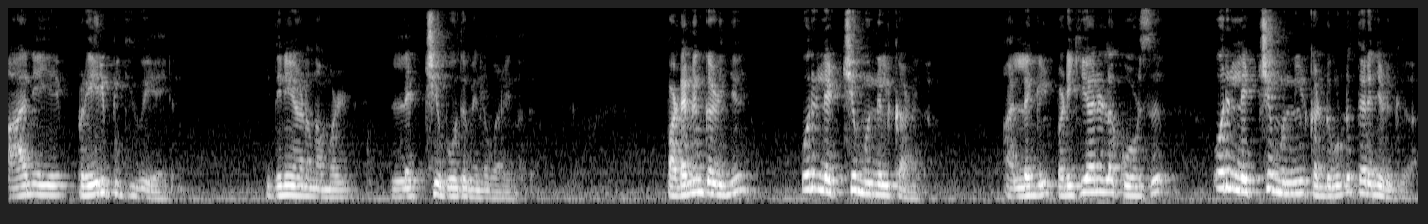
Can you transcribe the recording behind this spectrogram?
ആനയെ പ്രേരിപ്പിക്കുകയായിരുന്നു. ഇതിനെയാണ് നമ്മൾ ലക്ഷ്യബോധം എന്ന് പറയുന്നത്. പഠനം കഴിഞ്ഞ് ഒരു ലക്ഷ്യം മുന്നിൽ കാണുക. അല്ലെങ്കിൽ പഠിക്കാനുള്ള കോഴ്സ് ഒരു ലക്ഷ്യം മുന്നിൽ കണ്ടുകൊണ്ട് തിരഞ്ഞെടുക്കുക.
